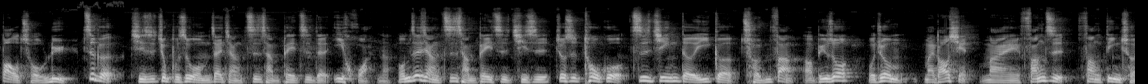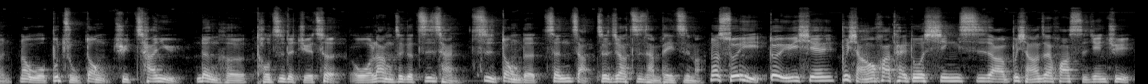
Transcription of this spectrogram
报酬。率这个其实就不是我们在讲资产配置的一环了。我们在讲资产配置，其实就是透过资金的一个存放啊，比如说我就买保险、买房子放定存，那我不主动去参与任何投资的决策，我让这个资产自动的增长，这叫资产配置嘛？那所以对于一些不想要花太多心思啊，不想要再花时间去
